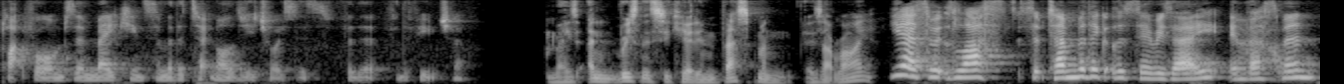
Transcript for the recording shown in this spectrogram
platforms and making some of the technology choices for the for the future. Amazing. And recently secured investment. Is that right? Yeah, so it was last September they got the Series A investment.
